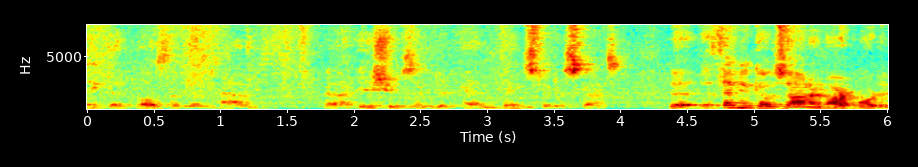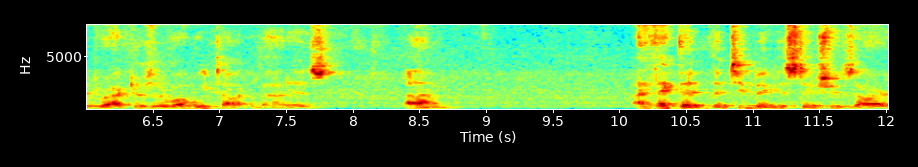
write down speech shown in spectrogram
think that both of them have, uh, issues and, and things to discuss. The, the thing that goes on in our board of directors, or what we talk about is, um, I think that the two biggest issues are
